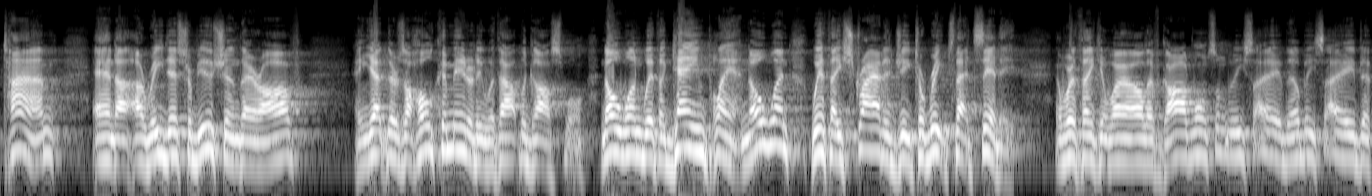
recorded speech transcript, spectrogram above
time and a, a redistribution thereof. And yet there's a whole community without the gospel. No one with a game plan, no one with a strategy to reach that city. And we're thinking, well, if God wants them to be saved, they'll be saved. If,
